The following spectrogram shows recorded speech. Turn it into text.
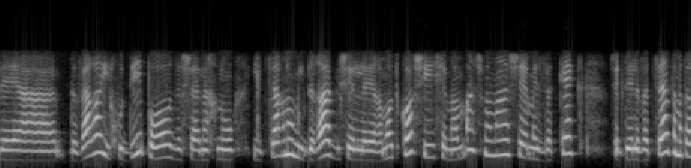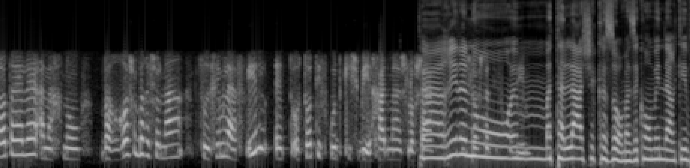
והדבר הייחודי פה זה שאנחנו ייצרנו מדרג של רמות קושי שממש ממש מזקק שכדי לבצע את המטלות האלה אנחנו בראש ובראשונה צריכים להפעיל את אותו תפקוד קשבי, אחד מהשלושה. תארי לנו מטלה שכזו, מה זה כמו מין להרכיב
